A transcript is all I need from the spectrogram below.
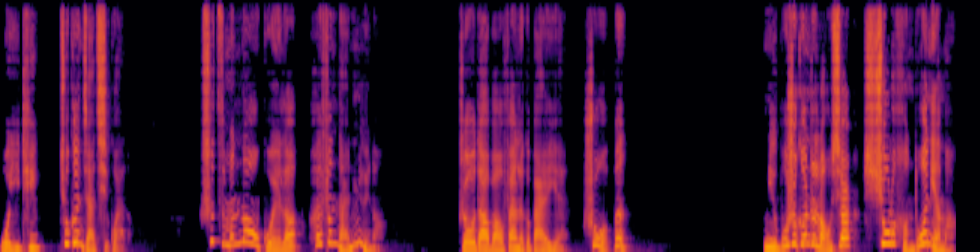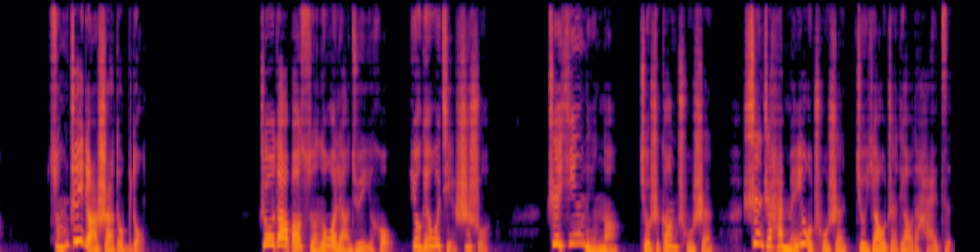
我一听就更加奇怪了，这怎么闹鬼了还分男女呢？周大宝翻了个白眼，说我笨。你不是跟着老仙儿修了很多年吗？怎么这点事儿都不懂？周大宝损了我两句以后，又给我解释说，这婴灵呢，就是刚出生，甚至还没有出生就夭折掉的孩子，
